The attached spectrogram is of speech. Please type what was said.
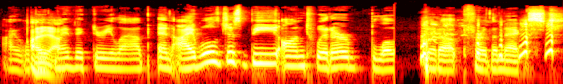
I will Oh, take yeah. my victory lap and I will just be on Twitter blowing it up for the next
